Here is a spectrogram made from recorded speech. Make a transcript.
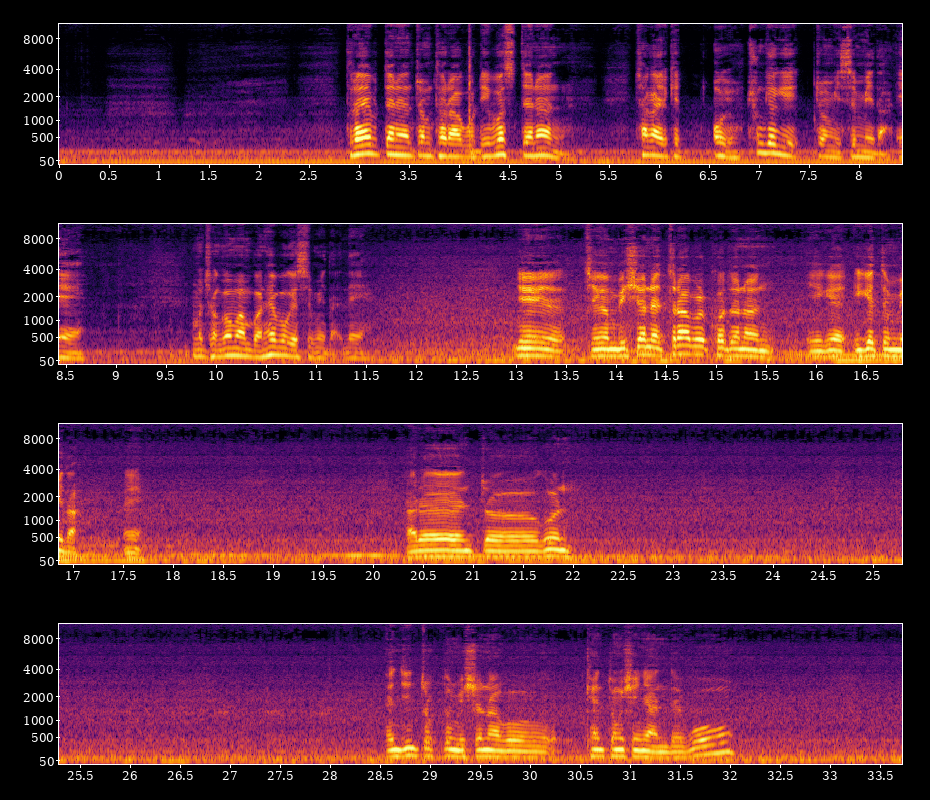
드라이브 때는 좀 덜하고 리버스 때는 차가 이렇게 어 충격이 좀 있습니다. 예. 한번 점검 한번 해보겠습니다. 네. 예, 지금 미션의 트러블 코드는 이게 이게 뜹니다. 예. 다른 쪽은 엔진 쪽도 미션하고 캔 통신이 안 되고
